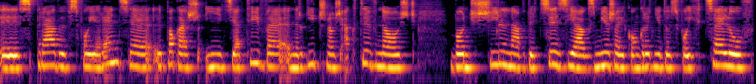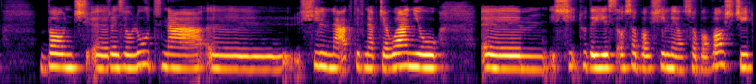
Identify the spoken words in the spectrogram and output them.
y, sprawy w swoje ręce, y, pokaż inicjatywę, energiczność, aktywność, bądź silna w decyzjach, zmierzaj konkretnie do swoich celów, bądź y, rezolutna, yy, silna, aktywna w działaniu. Tutaj jest osoba o silnej osobowości.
